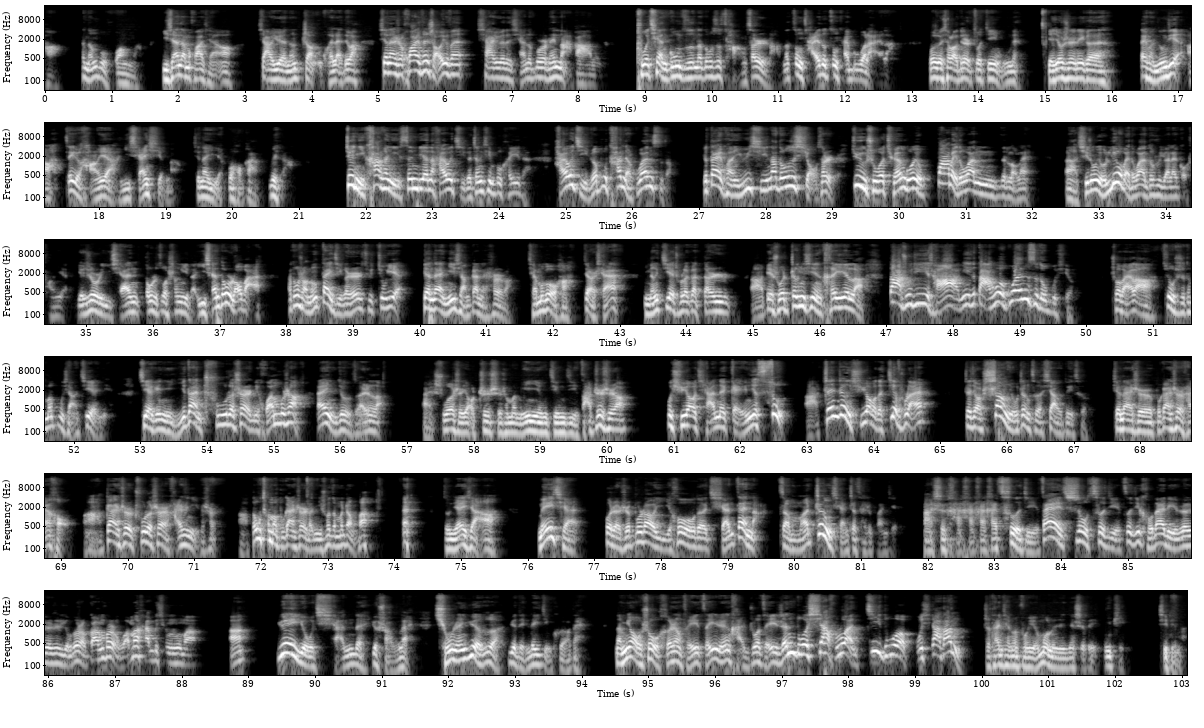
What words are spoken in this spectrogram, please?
他能不慌吗？以前咱们花钱啊，下个月能整回来，对吧？现在是花一分少一分，下个月的钱都不知道在哪嘎子呢。拖欠工资那都是常事儿了，那仲裁都仲裁不过来了。我有个小老弟做金融的。也就是那个贷款中介啊，这个行业啊，以前行啊，现在也不好干。为啥？就你看看你身边的，还有几个征信不黑的，还有几个不摊点官司的？这贷款逾期那都是小事儿。据说全国有八百多万的老赖啊，其中有六百多万都是原来搞创业，也就是以前都是做生意的，以前都是老板，他多少能带几个人去就业。现在你想干点事儿吧，钱不够哈，借点钱，你能借出来个嘚儿？啊，别说征信黑了，大数据一查，你个打过官司都不行。说白了啊，就是他妈不想借你，借给你，一旦出了事儿，你还不上，哎，你就有责任了。哎，说是要支持什么民营经济，咋支持啊？不需要钱的给人家送啊，真正需要的借不出来，这叫上有政策，下有对策。现在是不干事还好啊，干事出了事儿还是你的事儿啊，都他妈不干事了，你说怎么整吧？总结一下啊，没钱或者是不知道以后的钱在哪，怎么挣钱，这才是关键啊！是还还还还刺激，再受刺激，自己口袋里这有多少钢镚，我们还不清楚吗？啊，越有钱的越耍无赖，穷人越饿越得勒紧裤腰带。那庙瘦和尚肥，贼人喊捉贼，人多瞎胡乱，鸡多不下蛋。只谈乾坤风月，莫论人间是非，你品，细品吧。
